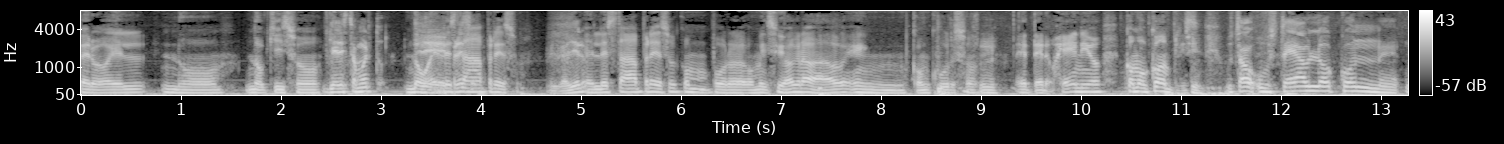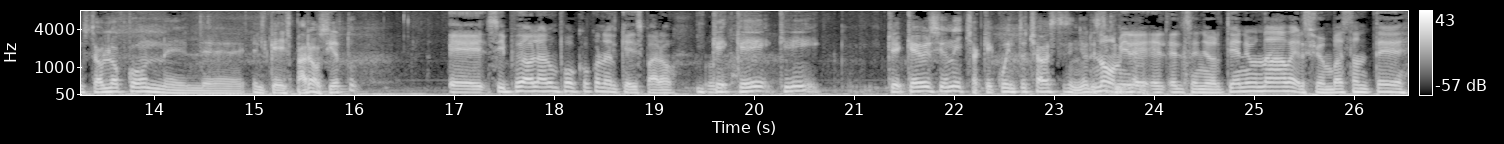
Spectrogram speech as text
pero él no, no quiso. ¿Y él está muerto? No, Eh, él preso. estaba preso. ¿El gallero? Él estaba preso como por homicidio agravado en concurso heterogéneo, como cómplice. Sí. Usted, usted habló con eh, usted habló con el, eh, el que disparó, ¿cierto? Eh, sí pude hablar un poco con el que disparó. ¿Y qué, qué, qué, qué, qué versión hecha? ¿Qué cuento echaba este señor? este No, mire, el, el señor tiene una versión bastante...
